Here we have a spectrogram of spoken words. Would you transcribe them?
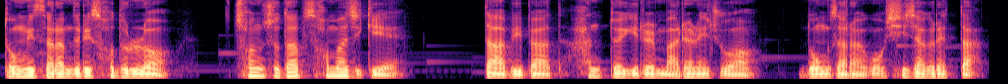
독립 사람들이 서둘러 천수답 서마지기에 따비밭 한 떼기를 마련해 주어 농사라고 시작을 했다.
